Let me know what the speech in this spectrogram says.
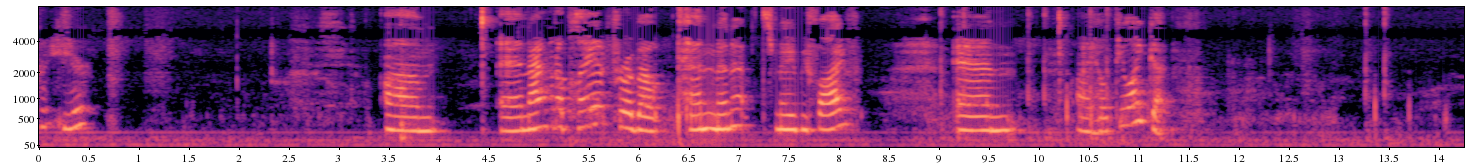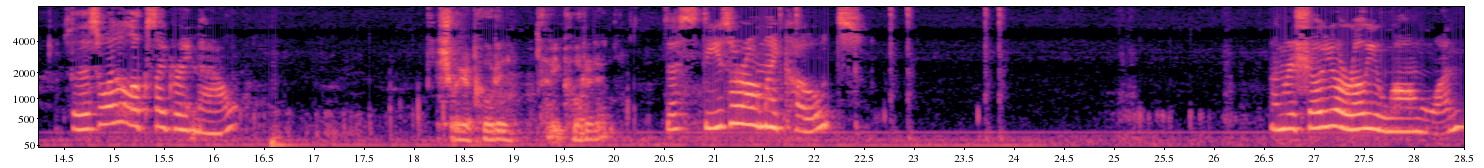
Right here. Um, and I'm going to play it for about 10 minutes, maybe five. And I hope you like it. So this is what it looks like right now. Show your coding, how you coded it. This, these are all my codes. Going to show you a really long one.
